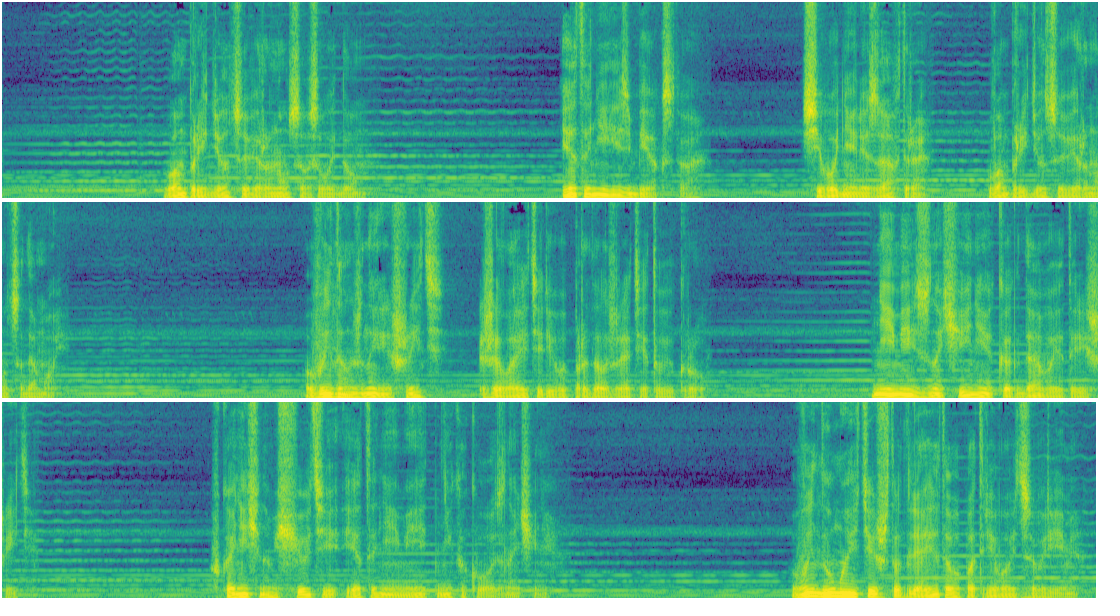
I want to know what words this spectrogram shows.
Вам придется вернуться в свой дом – это не есть бегство. Сегодня или завтра вам придется вернуться домой. Вы должны решить, желаете ли вы продолжать эту игру. Не имеет значения, когда вы это решите. В конечном счете это не имеет никакого значения. Вы думаете, что для этого потребуется время –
